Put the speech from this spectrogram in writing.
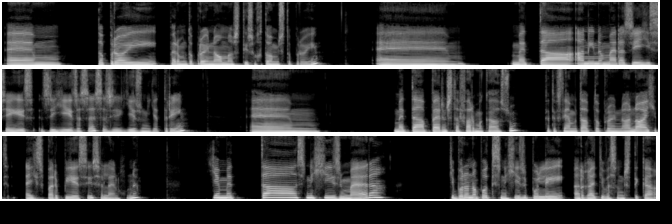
Ε, το πρωί, πέραμε το πρωινό μας στις 8.30 το πρωί. Ε, μετά, αν είναι μέρα ζήγησης, ζυγίζεσαι, σε ζυγίζουν γιατροί. Ε, μετά παίρνεις τα φάρμακά σου, κατευθείαν μετά από το πρωινό, ενώ έχεις, έχεις πάρει πίεση, σε ελέγχουνε. Και μετά συνεχίζει η μέρα και μπορώ να πω ότι συνεχίζει πολύ αργά και βασανιστικά.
